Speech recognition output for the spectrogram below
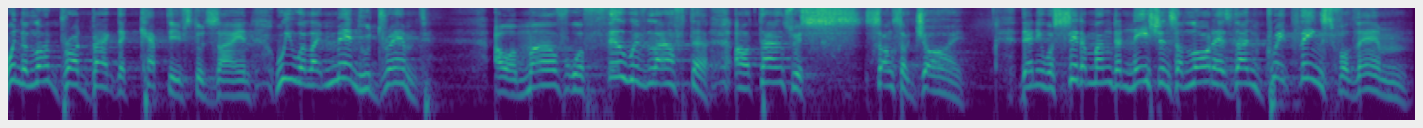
When the Lord brought back the captives to Zion, we were like men who dreamed. Our mouth will fill with laughter, our tongues with songs of joy. Then he will sit among the nations, the Lord has done great things for them.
